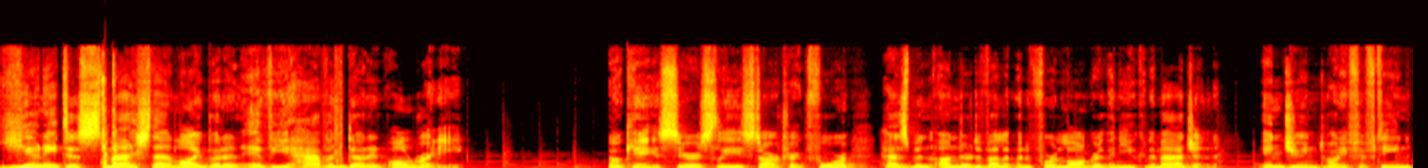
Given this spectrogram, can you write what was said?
you need to smash that like button if you haven't done it already. Okay, seriously, Star Trek 4 has been under development for longer than you can imagine, in June 2015,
